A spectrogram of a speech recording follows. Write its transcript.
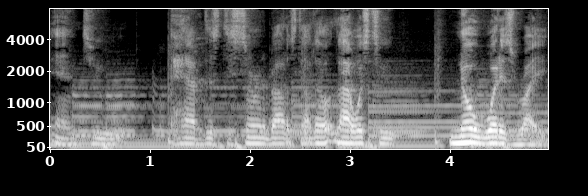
and to have this discern about us that allow us to know what is right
